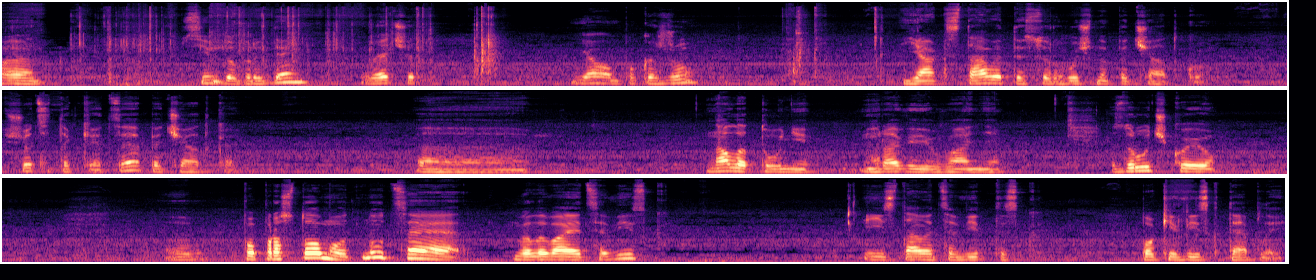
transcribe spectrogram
Е, Всім добрий день, вечір. Я вам покажу, як ставити сургучну печатку. Що це таке? Це печатка е, на латуні, гравіювання з ручкою. Е, По-простому, ну, це виливається віск і ставиться відтиск, поки віск теплий.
